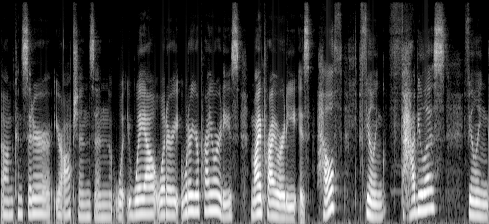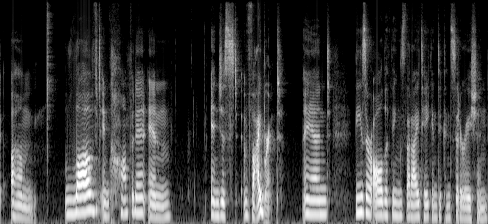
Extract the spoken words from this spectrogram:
um, consider your options and w- weigh out what are what are your priorities. My priority is health, feeling fabulous, feeling um, loved and confident and and just vibrant. And these are all the things that I take into consideration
